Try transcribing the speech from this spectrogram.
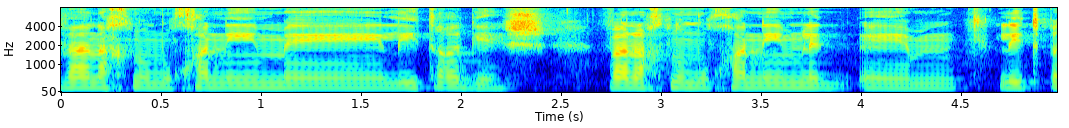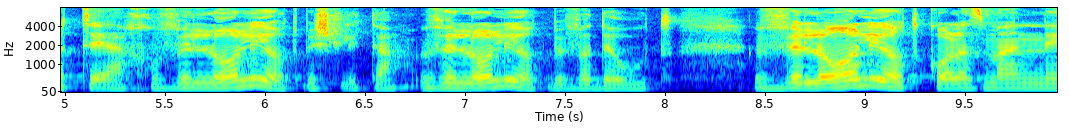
ואנחנו מוכנים אה, להתרגש, ואנחנו מוכנים אה, להתפתח, ולא להיות בשליטה, ולא להיות בוודאות, ולא להיות כל הזמן אה,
